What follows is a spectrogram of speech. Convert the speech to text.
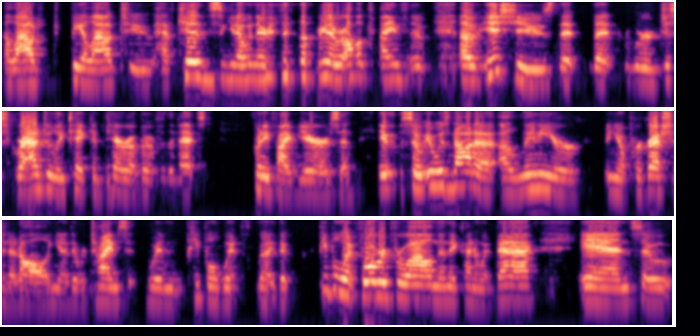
allow to be allowed to have kids. You know, and there there were all kinds of, of issues that that were just gradually taken care of over the next 25 years and it, so it was not a, a, linear you know progression at all. You know there were times when people went like the people went forward for a while and then they kind of went back. And so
